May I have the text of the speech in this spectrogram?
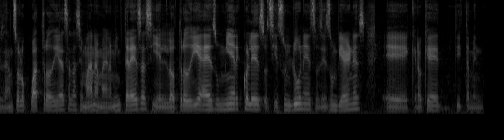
que sean solo cuatro días a la semana. no me interesa si el otro día es un miércoles o si es un lunes o si es un viernes. Eh, creo que también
